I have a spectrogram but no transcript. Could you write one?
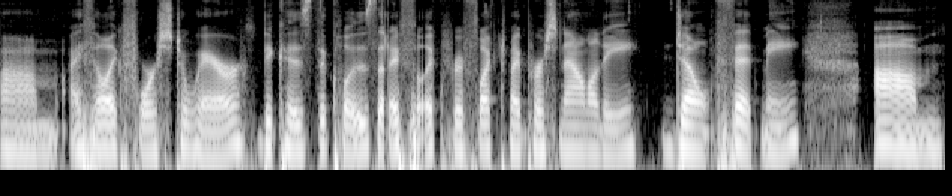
um, I feel like forced to wear because the clothes that I feel like reflect my personality don't fit me. Um,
